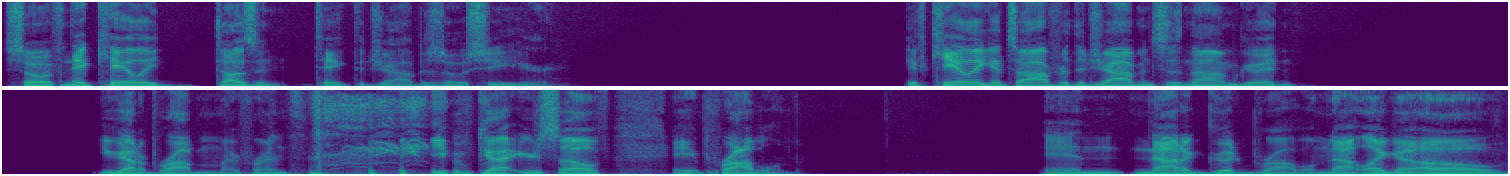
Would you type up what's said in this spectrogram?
So if Nick Caley doesn't take the job as OC here, if Caley gets offered the job and says, "No, I'm good," you got a problem, my friend. You've got yourself a problem and not a good problem, not like a oh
